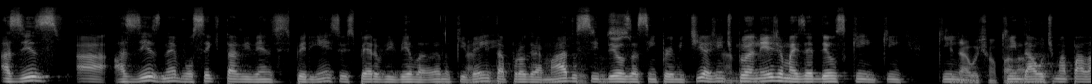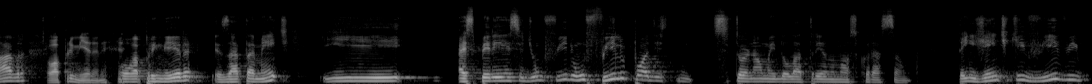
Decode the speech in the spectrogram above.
às vezes, às vezes, né, você que está vivendo essa experiência, eu espero vivê-la ano que vem, está programado, Jesus. se Deus assim permitir, a gente Amém. planeja, mas é Deus quem, quem, quem, quem, dá a última palavra. Quem dá a última palavra. Ou a primeira, né? Ou a primeira, exatamente. E a experiência de um filho, um filho pode se tornar uma idolatria no nosso coração. Tem gente que vive,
